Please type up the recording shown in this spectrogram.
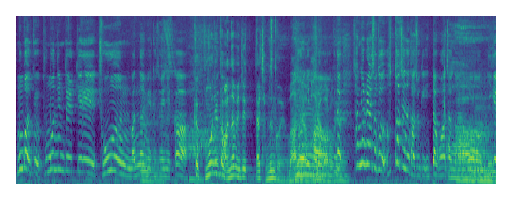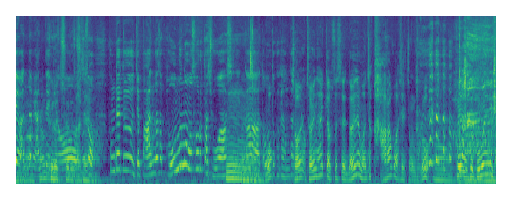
뭔가 이렇게 부모님들끼리 좋은 만남이 이렇게 되니까 그러니까 부모님과 만나면 이제 날 잡는 거예요. 맞아요. 그러니까요. 바로 바로. 근데 네. 상견례에서도 흩어지는 가족이 있다고 하잖아요. 이게 만남이 안 되면. 그렇죠, 그렇죠. 래서 맞아요. 근데도 이제 만나서 너무너무 서로 다 좋아하시니까 너무 뭐, 또 그게. 저, 저희는 할 게 없었어요. 너희들 먼저 가라고 하실 정도로 그냥 그 부모님께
